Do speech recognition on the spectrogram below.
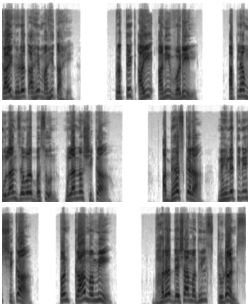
काय घडत आहे माहीत आहे. प्रत्येक आई आणि वडील आपल्या मुलांजवळ बसून मुलांना शिका. अभ्यास करा मेहनतीने शिका. पण का मम्मी? भारत देशामधील स्टुडंट्स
